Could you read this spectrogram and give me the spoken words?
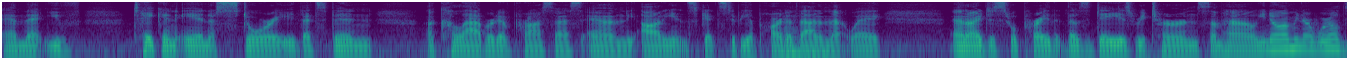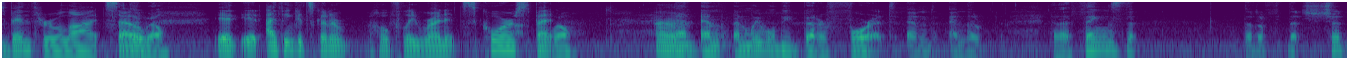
and that you've taken in a story that's been a collaborative process and the audience gets to be a part of that in that way. And I just will pray that those days return somehow. You know, I mean, our world's been through a lot, so it it I think it's gonna hopefully run its course, but Well, um, and, and and we will be better for it. And and the and the things that that have, that should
